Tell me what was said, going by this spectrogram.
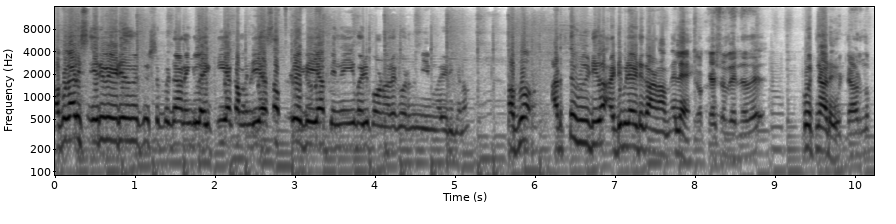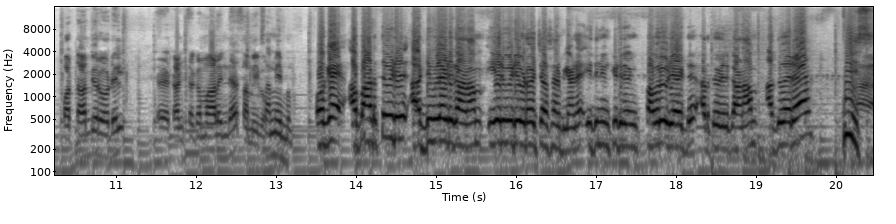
അപ്പൊ ഗൈസ് ഈ ഒരു വീഡിയോ നിങ്ങൾക്ക് ഇഷ്ടപ്പെട്ടാണെങ്കിൽ ലൈക്ക് ചെയ്യുക കമന്റ് ചെയ്യുക സബ്സ്ക്രൈബ് ചെയ്യുക പിന്നെ ഈ വഴി പോണവരൊക്കെ ഇവിടുന്ന് മീൻ മേടിക്കണം അപ്പൊ അടുത്ത വീഡിയോ അടിപൊളിയായിട്ട് കാണാം അല്ലേ? ലൊക്കേഷൻ വരുന്നത് കുറ്റനാട്. കുറ്റനാട് പട്ടാമ്പി റോഡിൽ കൺസ്ട്രക്ഷൻ മാളിന്റെ സമീപം. സമീപം. ഓക്കെ അപ്പൊ അടുത്ത വീഡിയോ അടിപൊളിയായിട്ട് കാണാം. ഈ ഒരു വീഡിയോ ഇവിടെ വെച്ച് അവസാനിപ്പിക്കുകയാണ്. ഇത് നിങ്ങൾക്ക് പവർ വീഡിയോ ആയിട്ട് അടുത്ത വീഡിയോയിൽ കാണാം. അതുവരെ പീസ്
